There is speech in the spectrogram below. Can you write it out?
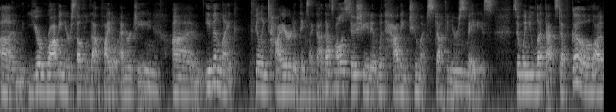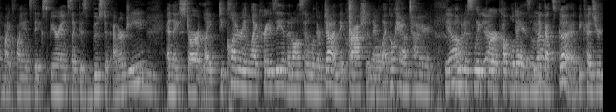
um, you're robbing yourself of that vital energy. Mm. Um, even like feeling tired and things like that. That's mm-hmm. all associated with having too much stuff in your mm-hmm. space. So when you let that stuff go, a lot of my clients they experience like this boost of energy mm. and they start like decluttering like crazy and then all of a sudden when they're done, they crash and they're like, "Okay, I'm tired. Yeah. I'm going to sleep yeah. for a couple days." And yeah. like that's good because you're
